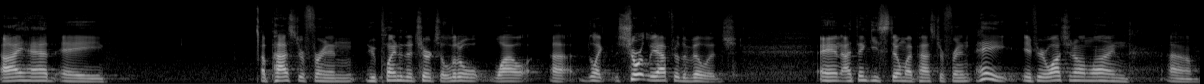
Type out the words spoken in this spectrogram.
I had a, a pastor friend who planted a church a little while, uh, like shortly after the village. And I think he's still my pastor friend. Hey, if you're watching online, um,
